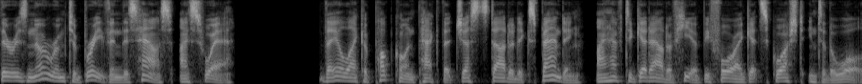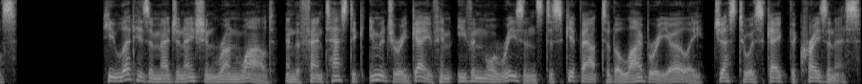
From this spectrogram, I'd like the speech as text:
There is no room to breathe in this house, I swear. They are like a popcorn pack that just started expanding, I have to get out of here before I get squashed into the walls. He let his imagination run wild, and the fantastic imagery gave him even more reasons to skip out to the library early, just to escape the craziness.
